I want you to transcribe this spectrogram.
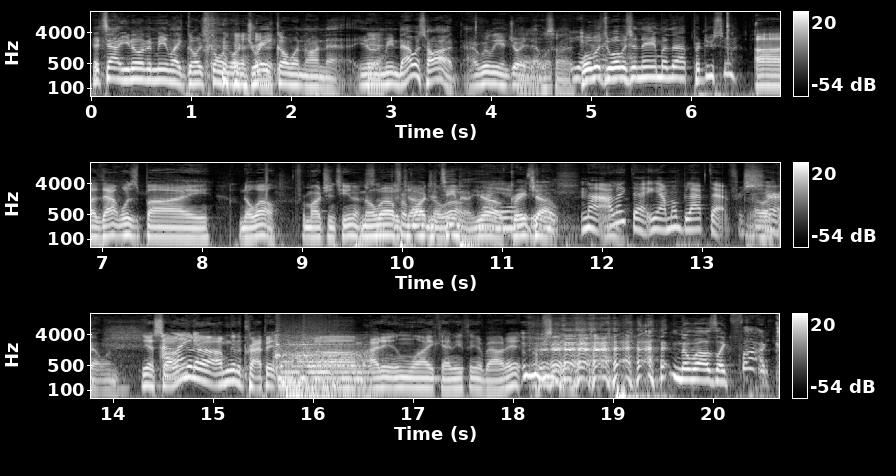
It's out. You know what I mean? Like going, going or Drake going on that. You know what I mean? That was hard. I really enjoyed Yeah, that was one. hard. Yeah, what was I what was the name of that producer? Uh, that was by Noel from Argentina. Noel good from job, Argentina. Noel. Yo, Nah, yeah, great that job. was. Nah, I like that. Yeah, I'm gonna blap that for I sure. I like that one. Yeah, so I I'm like gonna it. I'm gonna crap it. Um, I didn't like anything about it. Noel's like, fuck.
